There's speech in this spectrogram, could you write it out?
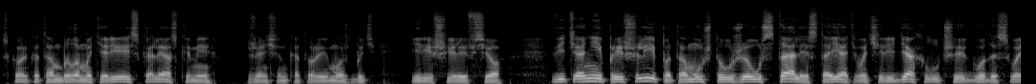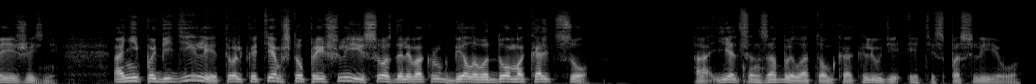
Сколько там было матерей с колясками, женщин, которые, может быть, и решили все. Ведь они пришли, потому что уже устали стоять в очередях лучшие годы своей жизни. Они победили только тем, что пришли и создали вокруг Белого дома кольцо. А Ельцин забыл о том, как люди эти спасли его.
